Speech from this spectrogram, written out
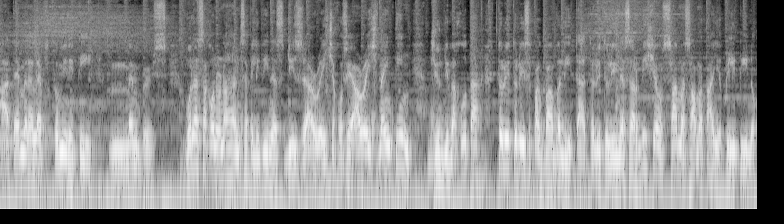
at MNLF community members. Mula sa kanunahan sa Pilipinas, DZRH ako si RH19, Jun Di Makutak, tuloy-tuloy sa pagbabalita, tuloy-tuloy na serbisyo, sama-sama tayo Pilipino.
